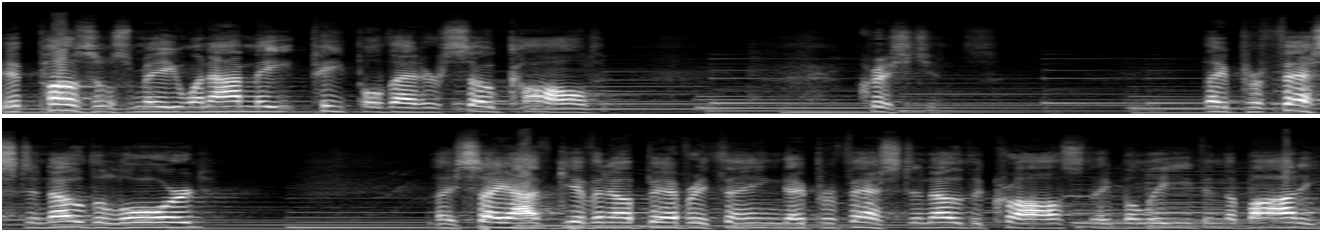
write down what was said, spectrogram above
It puzzles me when I meet people that are so called Christians. They profess to know the Lord. They say, I've given up everything. They profess to know the cross. They believe in the body.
